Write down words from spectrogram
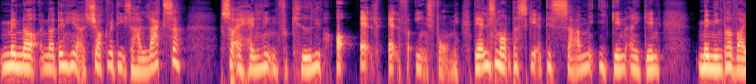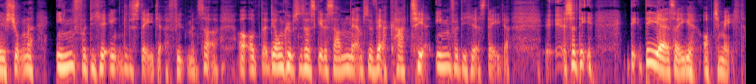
Men når, når den her chokværdi så har lagt sig, så er handlingen for kedelig, og alt, alt for ensformig. Det er ligesom om, der sker det samme igen og igen, med mindre variationer inden for de her enkelte stadier af filmen. Så, og, og det er omkøbet, så der sker det samme nærmest ved hver karakter inden for de her stadier. Øh, så det, det, det er altså ikke optimalt.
